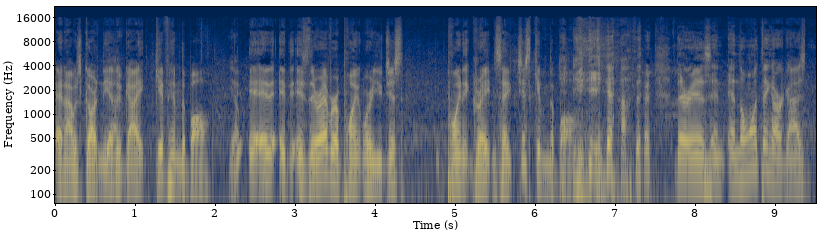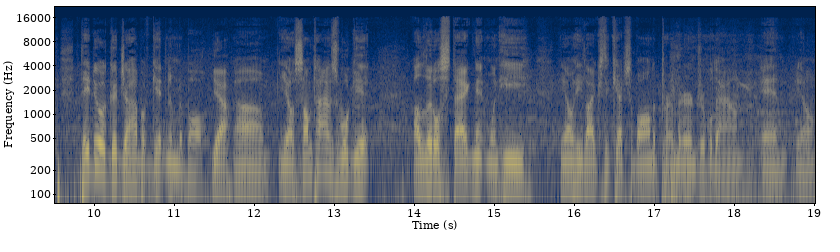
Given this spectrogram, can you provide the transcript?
and I was guarding the Yeah. other guy, give him the ball. Yep. Is there ever a point where you just point it great and say, just give him the ball? yeah, there, there is, and and the one thing our guys they do a good job of getting him the ball. Yeah. Um, you know, sometimes we'll get a little stagnant when he, you know, he likes to catch the ball on the perimeter and dribble down, and you know,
